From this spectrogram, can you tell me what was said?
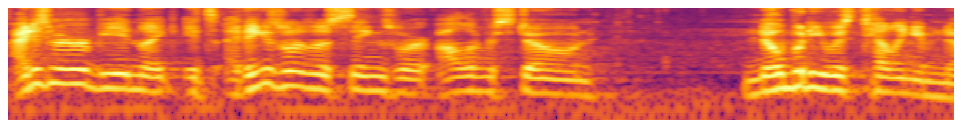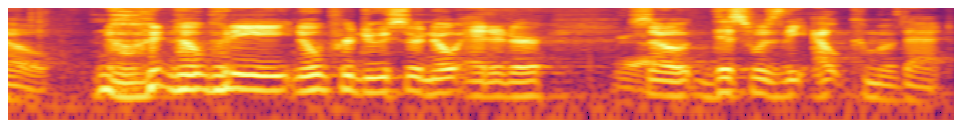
I just remember being like, it's. I think it's one of those things where Oliver Stone, nobody was telling him no. No, nobody, no producer, no editor. So this was the outcome of that.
